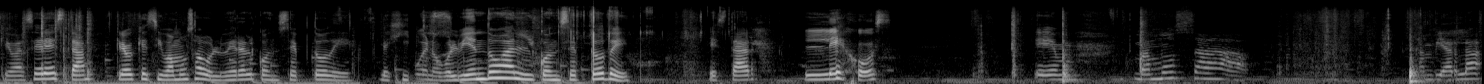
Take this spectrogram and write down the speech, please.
que va a ser esta, creo que si vamos a volver al concepto de lejito. Bueno, volviendo al concepto de estar lejos, em, vamos a cambiarla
